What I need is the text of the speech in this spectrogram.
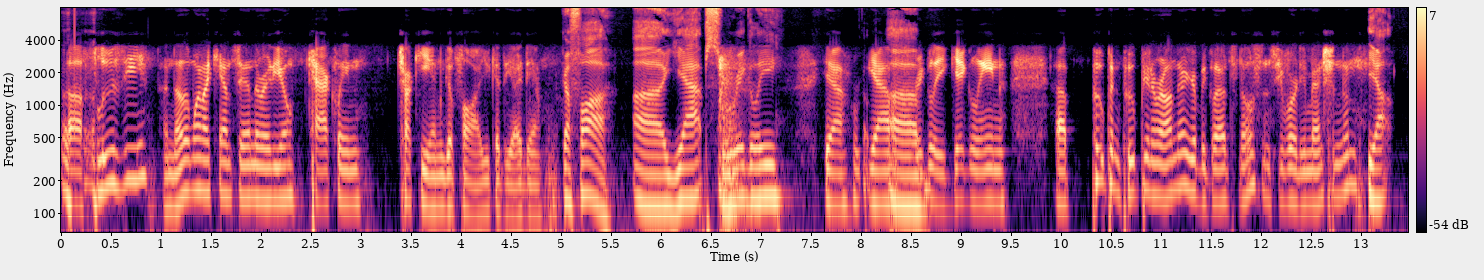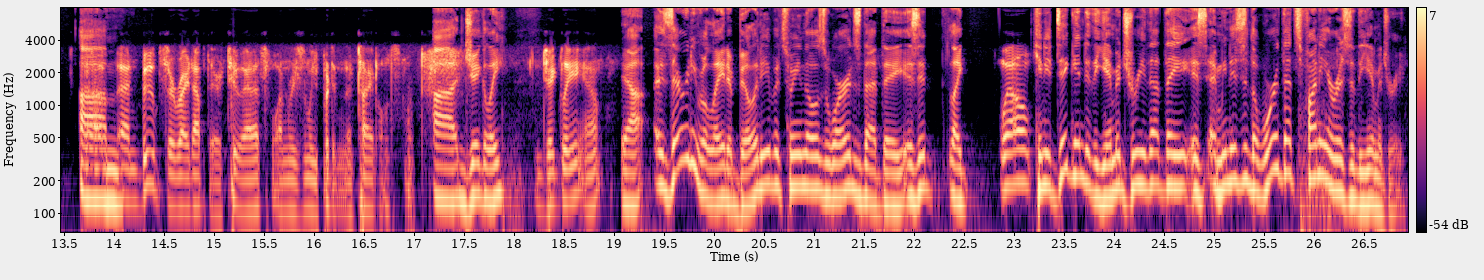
uh, floozy, another one I can't say on the radio, cackling, Chucky, and guffaw. You get the idea. Guffaw, uh, yaps, wriggly. Yeah, Yaps, Uh, wriggly, giggling, uh, poop and pooping around there. You'll be glad to know since you've already mentioned them. Yeah. Uh, Um, and boobs are right up there too. That's one reason we put it in the titles. uh, jiggly. Jiggly, yeah. Yeah. Is there any relatability between those words that they, is it like, Well, can you dig into the imagery that they, is, I mean, is it the word that's funny or is it the imagery?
